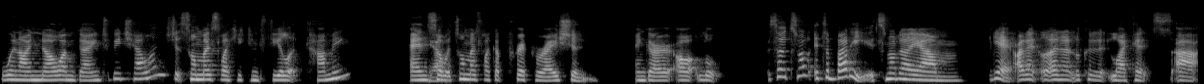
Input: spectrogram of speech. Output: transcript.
when I know I'm going to be challenged, it's almost like you can feel it coming. And yeah. so it's almost like a preparation and go, oh, look. So it's not, it's a buddy. It's not a, um, yeah, I don't, I don't look at it like it's uh,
